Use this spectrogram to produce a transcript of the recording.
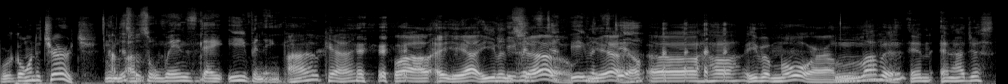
we're going to church. And this I'm, was a Wednesday evening. Okay. Well, uh, yeah, even, even so, even yeah, still, uh, even more. I mm-hmm. love it, and and I just.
